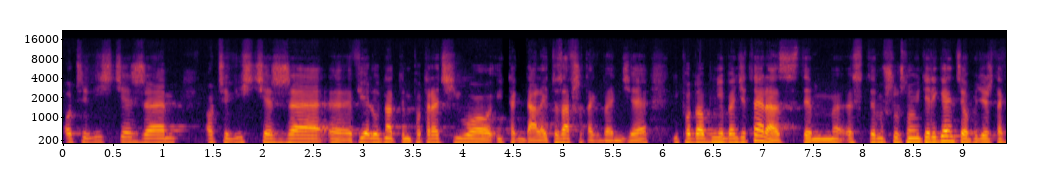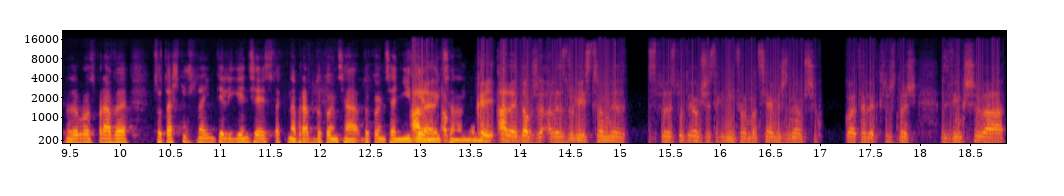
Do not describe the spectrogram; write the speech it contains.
Oczywiście, że oczywiście, że e, wielu na tym potraciło i tak dalej. To zawsze tak będzie. I podobnie będzie teraz z tym, z tym sztuczną inteligencją. Przecież tak na dobrą sprawę, co ta sztuczna inteligencja jest, tak naprawdę do końca, do końca nie wiemy, ale, co nam okay, Ale dobrze, ale z drugiej strony spotykam się z takimi informacjami, że na przykład elektryczność zwiększyła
